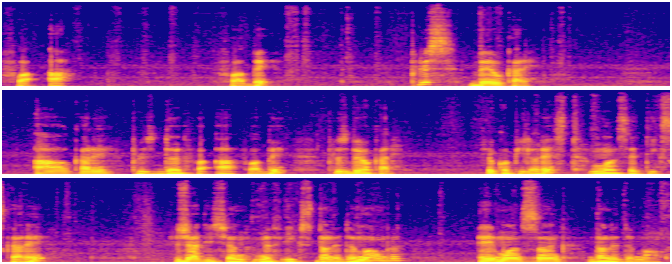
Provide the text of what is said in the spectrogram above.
fois a fois b plus b au carré. a au carré plus 2 fois a fois b plus b au carré. Je copie le reste, moins 7x carré. J'additionne 9x dans les deux membres et moins 5 dans les deux membres.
